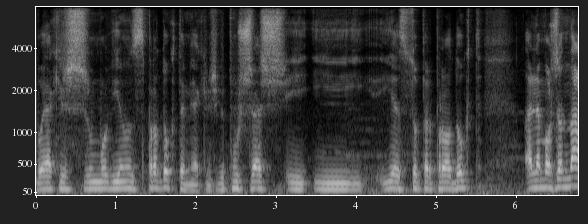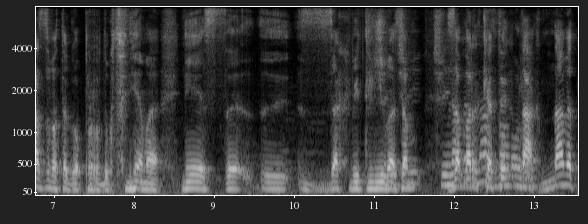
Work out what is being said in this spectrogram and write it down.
Bo jak już mówiłem z produktem jakimś, wypuszczasz i, i jest super produkt, ale może nazwa tego produktu nie ma, nie jest e, zachwytliwa, Czyli- za, czyli- czyli za marketing. może- Tak, nawet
